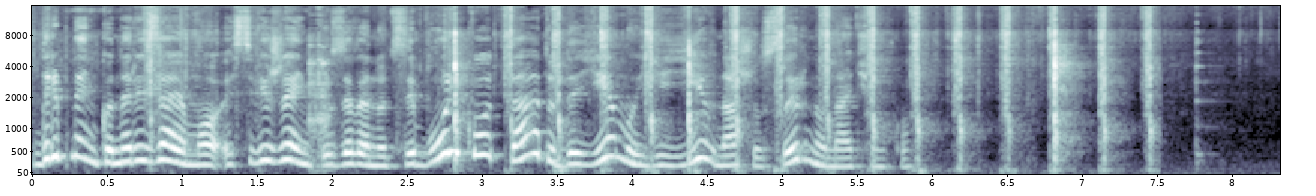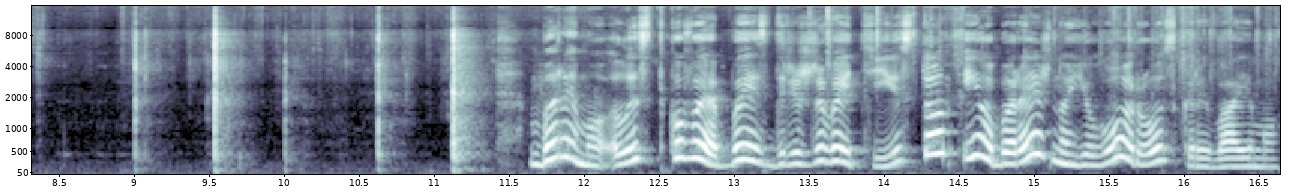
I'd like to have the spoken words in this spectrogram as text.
Дрібненько нарізаємо свіженьку зелену цибульку та додаємо її в нашу сирну начинку. Беремо листкове бездріжджове тісто і обережно його розкриваємо.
